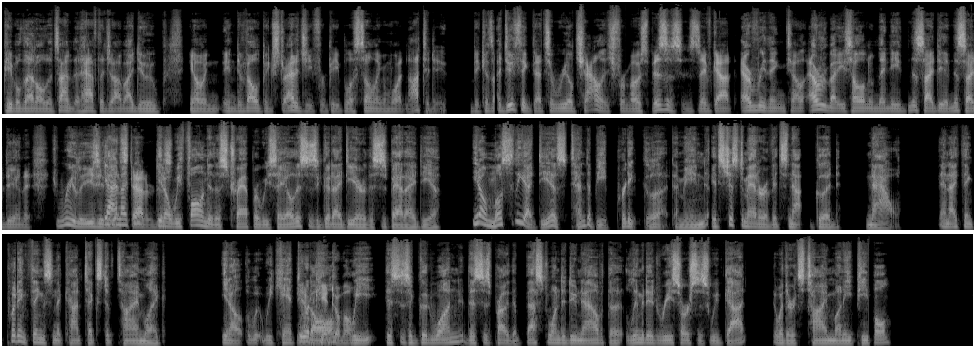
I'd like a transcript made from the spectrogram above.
people that all the time that half the job I do, you know, in, in developing strategy for people is telling them what not to do. Because I do think that's a real challenge for most businesses. They've got everything tell everybody's telling them they need this idea and this idea, and it's really easy yeah, to get scattered. Think, you know, we fall into this trap where we say, "Oh, this is a good idea," or "This is a bad idea," you know, most of the ideas tend to be pretty good. I mean, it's just a matter of it's not good now. And I think putting things in the context of time, like, you know, we, we can't do Yeah, it we all. can't do all. We this is a good one. This is probably the best one to do now with the limited resources we've got, whether it's time, money, people.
